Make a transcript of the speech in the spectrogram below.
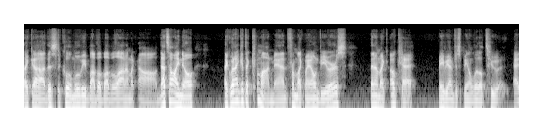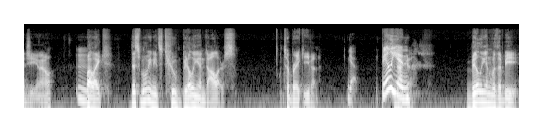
Like, uh, this is a cool movie, blah, blah, blah, blah, blah. And I'm like, oh, that's how I know. Like when I get the come on, man, from like my own viewers, then I'm like, okay, maybe I'm just being a little too edgy, you know? Mm. But like this movie needs two billion dollars to break even. Not Billion. billion with a B.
